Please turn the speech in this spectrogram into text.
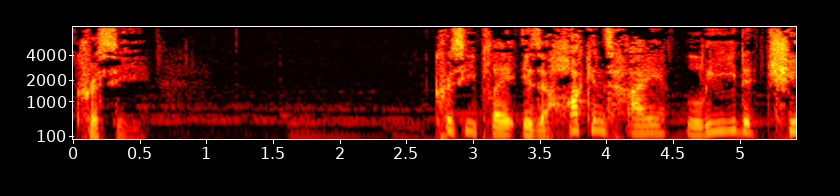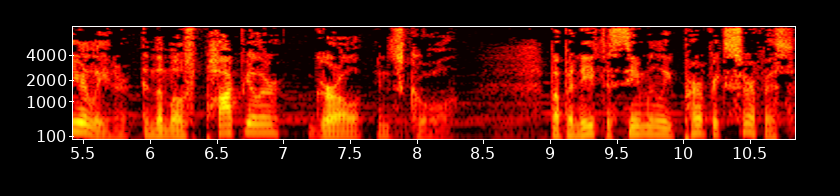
Chrissy. Chrissy Play is a Hawkins High lead cheerleader and the most popular girl in school. But beneath the seemingly perfect surface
